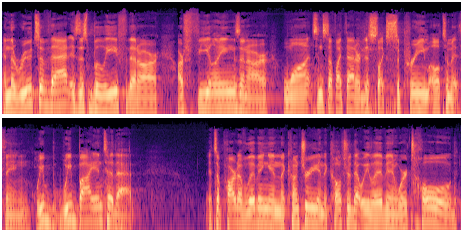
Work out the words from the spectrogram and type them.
and the roots of that is this belief that our, our feelings and our wants and stuff like that are this like supreme ultimate thing. We, we buy into that. It's a part of living in the country and the culture that we live in. We're told,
